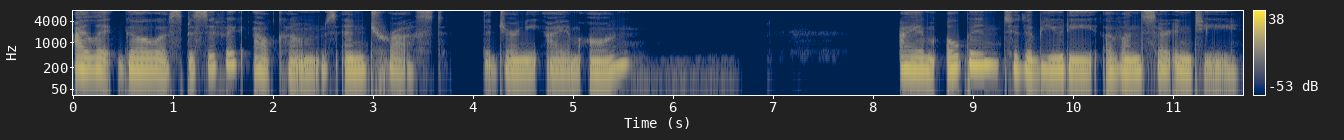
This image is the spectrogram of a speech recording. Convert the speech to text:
I let go of specific outcomes and trust the journey I am on. I am open to the beauty of uncertainty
